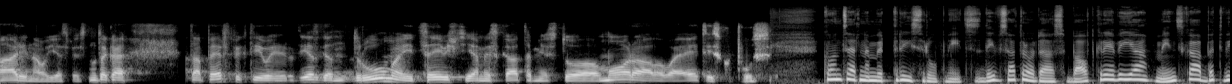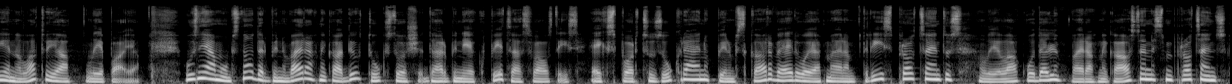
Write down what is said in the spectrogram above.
arī nav iespējams. Nu, kā, tā perspektīva ir diezgan drūma, it sevišķi, ja mēs skatāmies to morālo vai ētisku pusi. Koncernam ir trīs rūpnīcas. Divas atrodas Baltkrievijā, Minskā, bet viena Latvijā, Liepājā. Uzņēmums nodarbina vairāk nekā 2000 darbinieku piecās valstīs. Eksports uz Ukrainu pirms kara veidoja apmēram 3%, lielāko daļu, vairāk nekā 80%,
